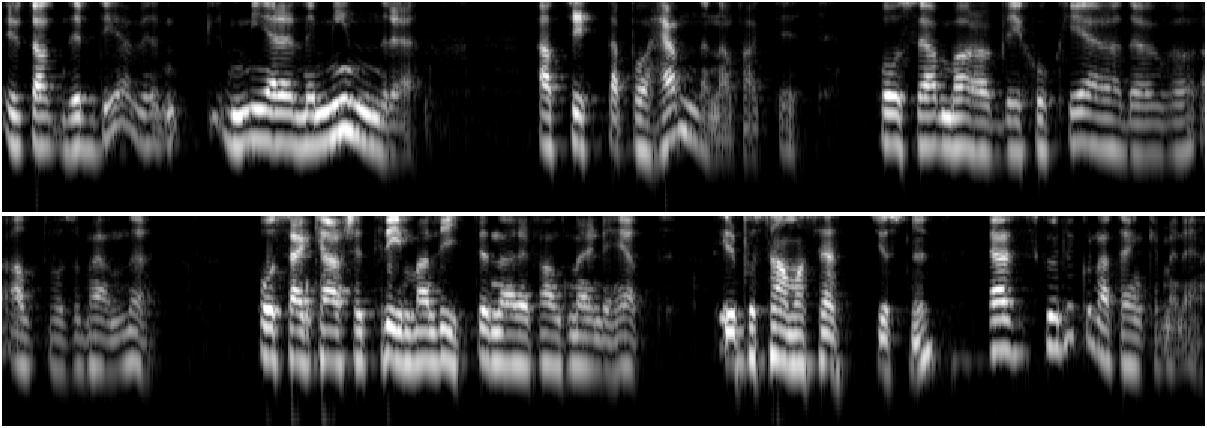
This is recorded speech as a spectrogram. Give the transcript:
Utan det blev mer eller mindre att sitta på händerna faktiskt. Och sen bara bli chockerad över allt vad som hände. Och sen kanske trimma lite när det fanns möjlighet. Är det på samma sätt just nu? Jag skulle kunna tänka mig det.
